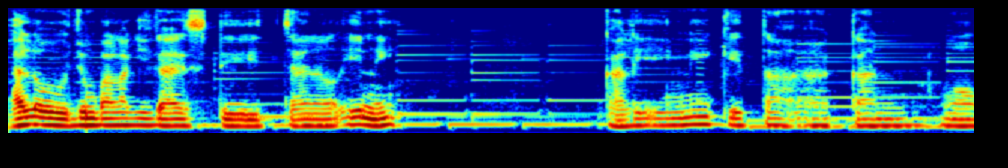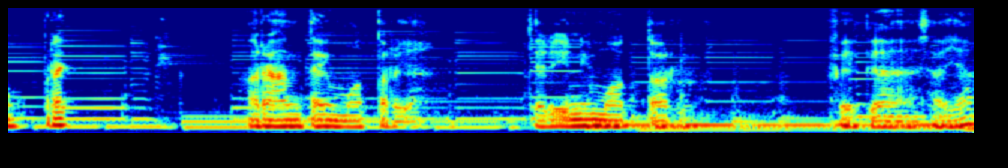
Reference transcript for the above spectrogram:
Halo, jumpa lagi guys di channel ini. Kali ini kita akan ngoprek rantai motor ya. Jadi ini motor Vega saya.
